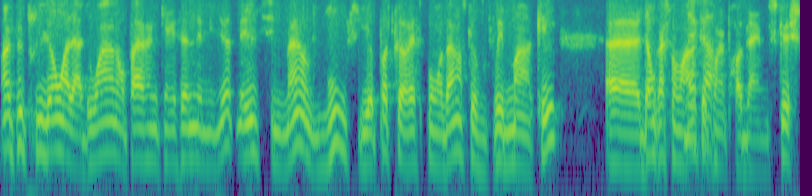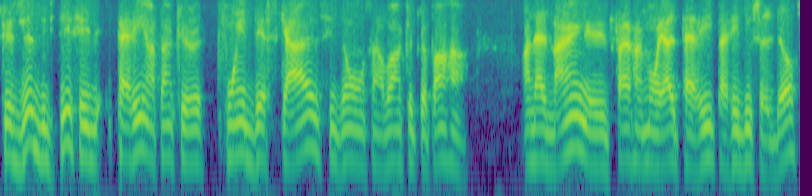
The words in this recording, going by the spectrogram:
Un peu plus long à la douane, on perd une quinzaine de minutes, mais ultimement, vous, s'il n'y a pas de correspondance que vous pouvez manquer, euh, donc à ce moment-là, c'est pas un problème. Ce que, ce que je disais d'éviter, c'est Paris en tant que point d'escale, si on s'en va en quelque part en, en Allemagne, et faire un Montréal-Paris, Paris-Düsseldorf,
